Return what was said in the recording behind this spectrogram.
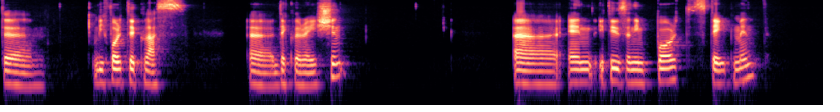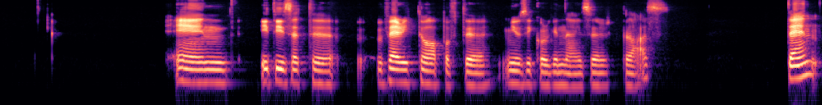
the, before the class uh, declaration. Uh, and it is an import statement. And it is at the very top of the music organizer class. Then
